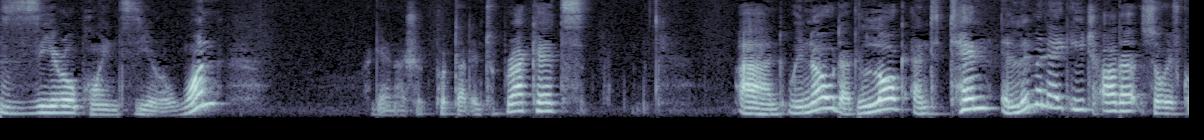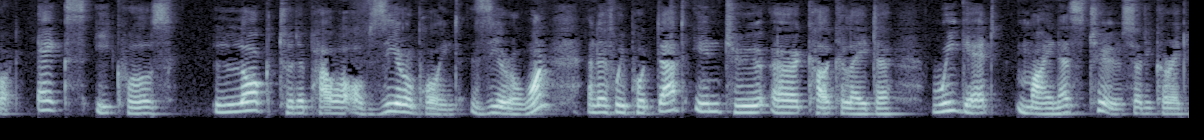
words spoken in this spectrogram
0.01. Again, I should put that into brackets. And we know that log and 10 eliminate each other, so we've got x equals log to the power of 0.01 and if we put that into a calculator we get minus 2 so the correct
